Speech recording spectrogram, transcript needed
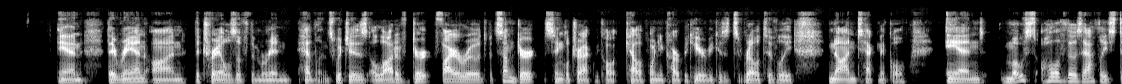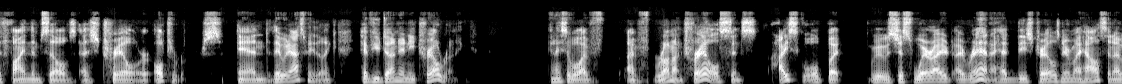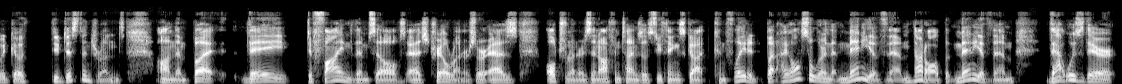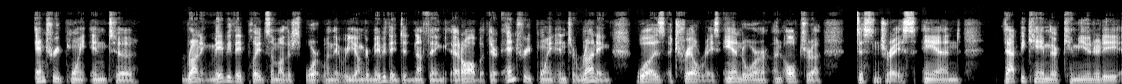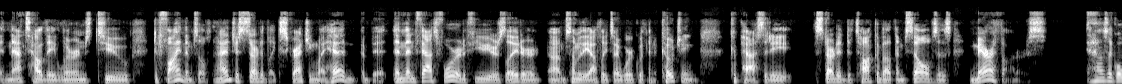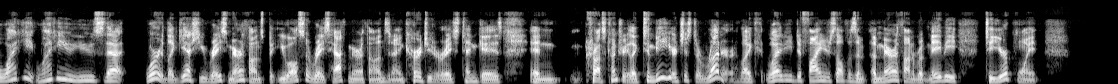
And they ran on the trails of the Marin Headlands, which is a lot of dirt fire roads, but some dirt single track. We call it California carpet here because it's relatively non technical. And most all of those athletes define themselves as trail or ultra runners. And they would ask me, like, have you done any trail running? And I said, well, I've I've run on trails since high school, but it was just where I, I ran. I had these trails near my house and I would go do distance runs on them. But they defined themselves as trail runners or as ultra runners. And oftentimes those two things got conflated. But I also learned that many of them, not all, but many of them, that was their entry point into running. Maybe they played some other sport when they were younger. Maybe they did nothing at all, but their entry point into running was a trail race and or an ultra distance race. And that became their community and that's how they learned to define themselves and i just started like scratching my head a bit and then fast forward a few years later um, some of the athletes i work with in a coaching capacity started to talk about themselves as marathoners and i was like well why do you why do you use that word. Like, yes, you race marathons, but you also race half marathons. And I encourage you to race 10Ks and cross country. Like, to me, you're just a runner. Like, why do you define yourself as a, a marathoner? But maybe to your point,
